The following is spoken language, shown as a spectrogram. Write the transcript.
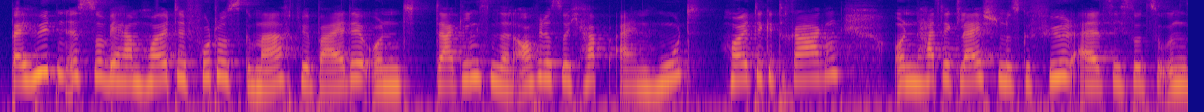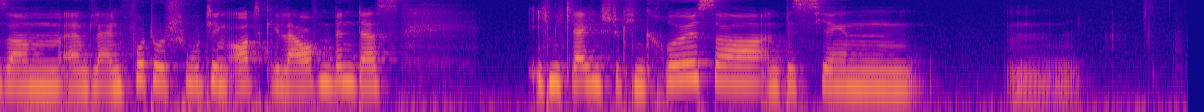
bei Hüten ist so, wir haben heute Fotos gemacht, wir beide, und da ging es mir dann auch wieder so, ich habe einen Hut heute getragen und hatte gleich schon das Gefühl, als ich so zu unserem ähm, kleinen Fotoshooting-Ort gelaufen bin, dass ich mich gleich ein Stückchen größer, ein bisschen mm,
